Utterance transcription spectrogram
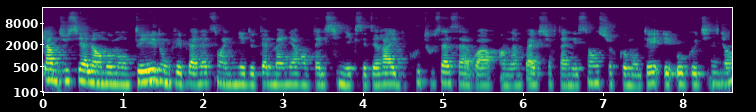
carte du ciel à un moment T, donc les planètes sont alignées de telle manière en tel signe, etc. Et du coup, tout ça, ça va avoir un impact sur ta naissance, sur comment t'es et au quotidien,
